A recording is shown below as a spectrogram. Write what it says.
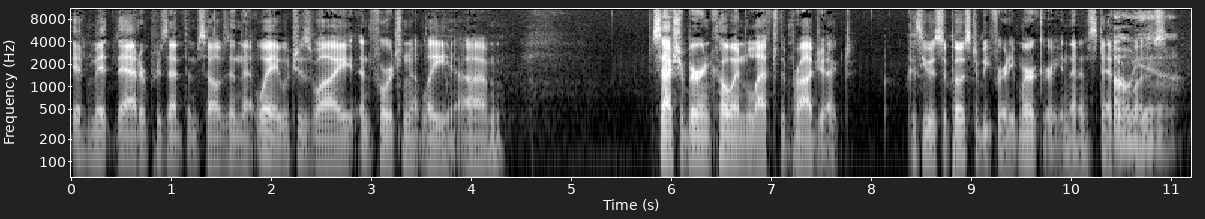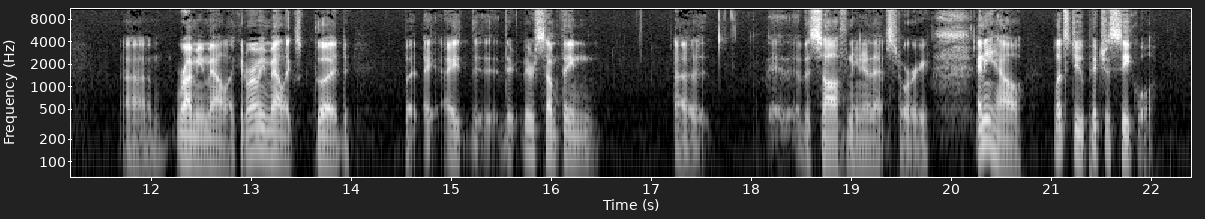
admit that or present themselves in that way, which is why unfortunately um, Sacha Baron Cohen left the project because he was supposed to be Freddie Mercury and then instead it Oh was yeah. um, Rami Malek. And Rami Malek's good, but I, I there, there's something uh, the softening of that story. Anyhow, let's do pitch a sequel.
